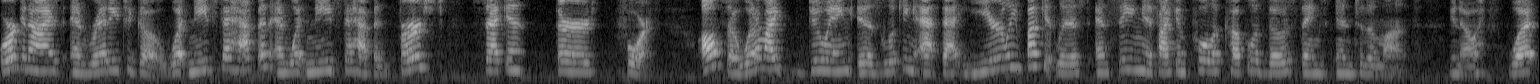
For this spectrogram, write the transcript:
organized and ready to go. What needs to happen and what needs to happen first, second, third, fourth. Also, what am I doing is looking at that yearly bucket list and seeing if I can pull a couple of those things into the month. You know, what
